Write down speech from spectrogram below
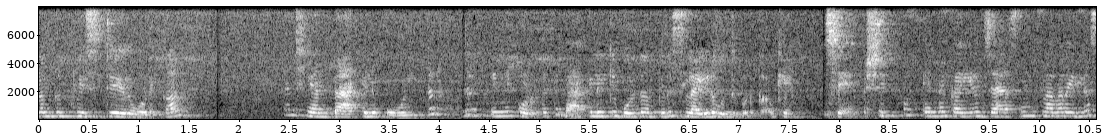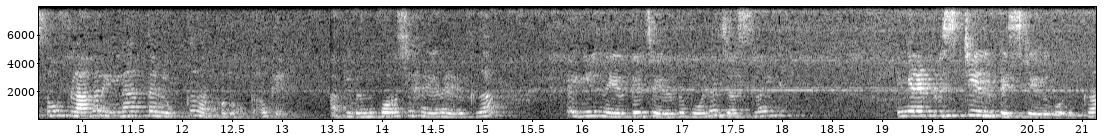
നമുക്ക് ട്വിസ്റ്റ് ചെയ്ത് കൊടുക്കാം. ആൻഡ് ഞാൻ ബാക്കിൽ പോയിട്ട് പിന്നെ കൊടുത്തിട്ട് ബാക്കിലേക്ക് പോയിട്ട് നമുക്കൊരു സ്ലൈഡ് കുത്തി കൊടുക്കാം ഓക്കെ പക്ഷെ ഇപ്പം എന്റെ കയ്യിൽ ജാസ്മിൻ ഫ്ലവർ ഇല്ല സോ ഫ്ലവർ ഇല്ലാത്ത ലുക്ക് നമുക്ക് നോക്കാം ഓക്കെ അപ്പം ഇവിടെ നിന്ന് കുറച്ച് ഹെയർ എടുക്കുക. എഗെയിൻ നേരത്തെ ചെയ്തതുപോലെ ജസ്റ്റ് ലൈക്ക് ഇങ്ങനെ ട്വിസ്റ്റ് ചെയ്ത് ട്വിസ്റ്റ് ചെയ്ത് കൊടുക്കുക.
